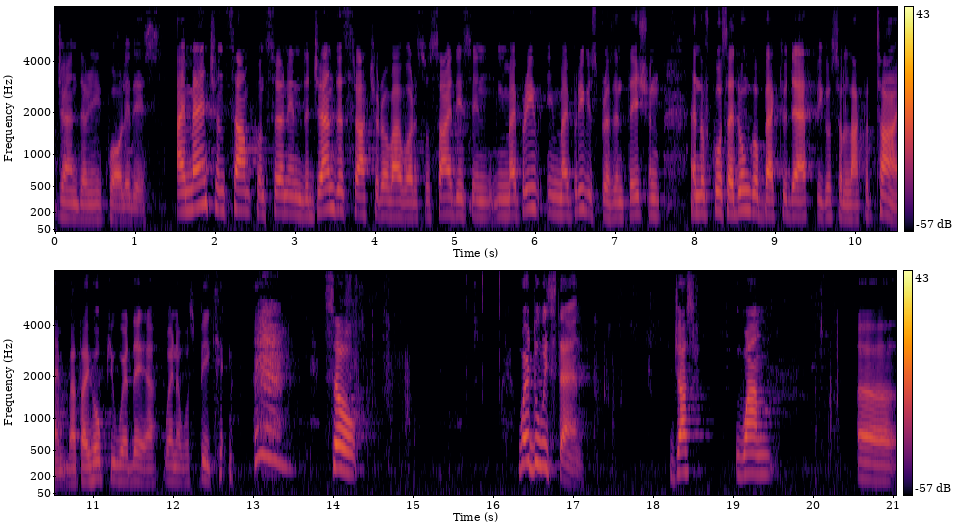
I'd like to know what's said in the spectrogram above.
gender inequalities. I mentioned some concerning the gender structure of our societies in, in, my in, my previous presentation, and of course I don't go back to that because of lack of time, but I hope you were there when I was speaking. so, where do we stand? Just one uh,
